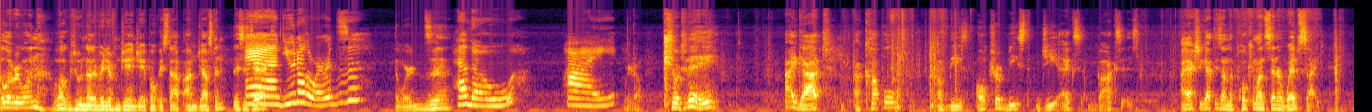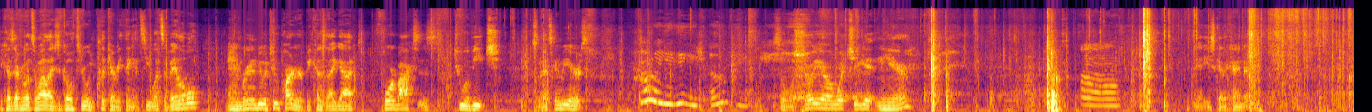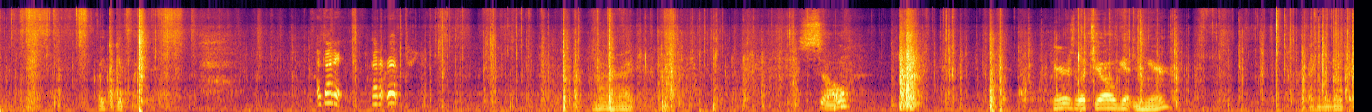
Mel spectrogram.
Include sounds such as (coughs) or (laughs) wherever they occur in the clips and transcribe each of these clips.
Hello everyone, welcome to another video from J&J Pokestop. I'm Justin. This is Jack. And you know the words. The words. Hello. Hi. Weirdo. So today, I got a couple of these Ultra Beast GX boxes. I actually got these on the Pokemon Center website because every once in a while I just go through and click everything and see what's available. And we're going to do a two-parter because I got four boxes, two of each. So that's going to be yours. How are you open? So we'll show you what you get in here. Uh, Yeah, you just gotta kind of fight the good fight I got it. I got it ripped. All right. So here's what y'all get in here. If I can get it open.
